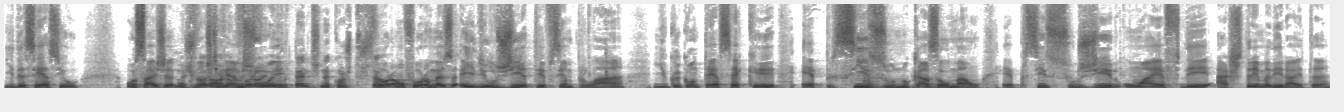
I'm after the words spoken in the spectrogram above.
e da CSU. Ou seja, mas o que nós foram, tivemos foram foi. importantes na construção. Foram, foram, mas a ideologia esteve sempre lá e o que acontece é que é preciso, no caso alemão, é preciso surgir um AFD à extrema-direita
